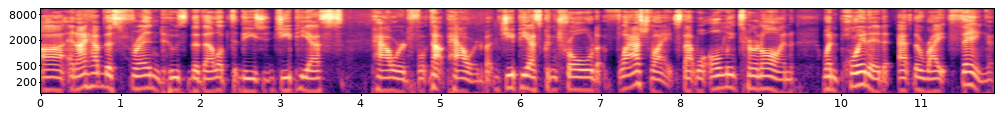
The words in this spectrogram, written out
Uh, and I have this friend who's developed these GPS powered, not powered, but GPS controlled flashlights that will only turn on when pointed at the right thing.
